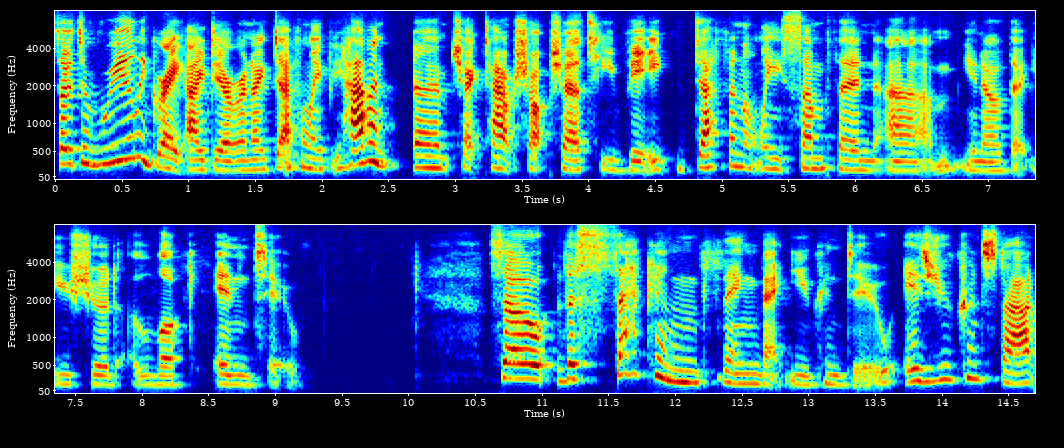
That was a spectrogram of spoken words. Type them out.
So it's a really great idea. And I definitely, if you haven't um, checked out ShopShare TV, definitely something, um, you know, that you should look into. So, the second thing that you can do is you can start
